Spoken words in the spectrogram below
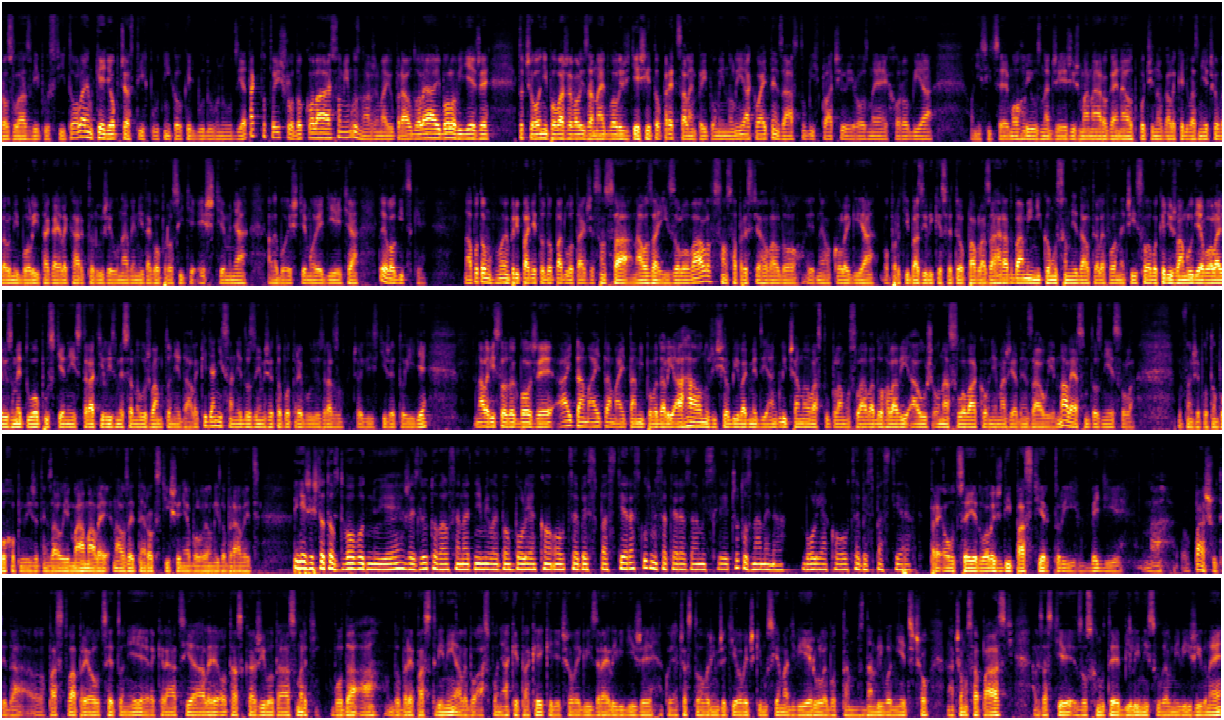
rozhlas, vypustí to. Len keď občas tých pútnikov, keď budú v núdzi. A tak toto išlo dokola a ja som im uznal, že majú pravdu, ale aj bolo vidieť, že to, čo oni považovali za najdôležitejšie, to predsa len pripomínuli, ako aj ten zástup ich tlačili rôzne choroby a oni síce mohli uznať, že Ježiš má nárok aj na odpočinok, ale keď vás niečo veľmi bolí, tak aj lekár, ktorý už je unavený, tak ho prosíte ešte mňa alebo ešte moje dieťa. To je logické. No a potom v mojom prípade to dopadlo tak, že som sa naozaj izoloval, som sa presťahoval do jedného kolegia oproti Bazilike svätého Pavla za hradbami, nikomu som nedal telefónne číslo, lebo keď už vám ľudia volajú, sme tu opustení, stratili sme sa, no už vám to nedá. Ale keď ani sa nedozviem, že to potrebujú, zrazu človek zistí, že to ide. No ale výsledok bol, že aj tam, aj tam, aj tam mi povedali, aha, on už išiel bývať medzi Angličanov a stúpla mu sláva do hlavy a už ona Slovákov nemá žiaden záujem. No ale ja som to zniesol a dúfam, že potom pochopili, že ten záujem mám, ale naozaj ten rok stíšenia bol veľmi dobrá vec. Ježiš toto zdôvodňuje, že zľutoval sa nad nimi, lebo boli ako ovce bez pastiera. Skúsme sa teraz zamyslieť, čo to znamená boli ako ovce bez pastiera. Pre ovce je dôležitý pastier, ktorý ich vedie na pašu, teda e, pastva pre ovce to nie je rekreácia, ale je otázka života a smrti. Voda a dobré pastviny, alebo aspoň nejaké také, keď je človek v Izraeli vidí, že ako ja často hovorím, že tie ovečky musia mať vieru, lebo tam zdanlivo niečo, na čom sa pásť, ale zase tie zoschnuté byliny sú veľmi výživné.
